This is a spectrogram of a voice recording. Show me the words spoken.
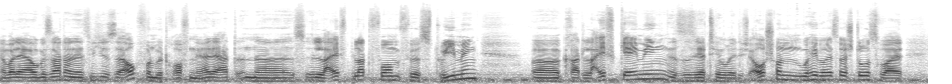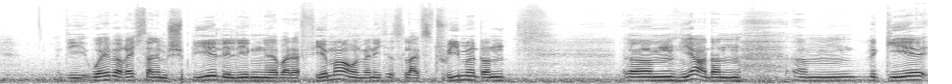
ja, weil er auch gesagt hat, natürlich ist er auch von betroffen. Ja. Der hat eine Live-Plattform für Streaming, äh, gerade Live-Gaming, das ist ja theoretisch auch schon ein Urheberrechtsverstoß, weil die Urheberrechte an dem Spiel, die liegen ja bei der Firma und wenn ich es live streame, dann ähm, ja, dann ähm, begehe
